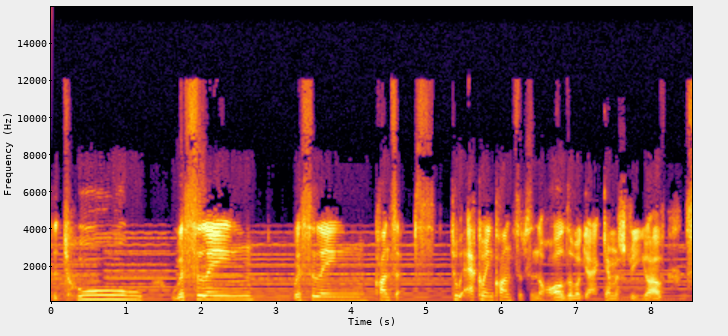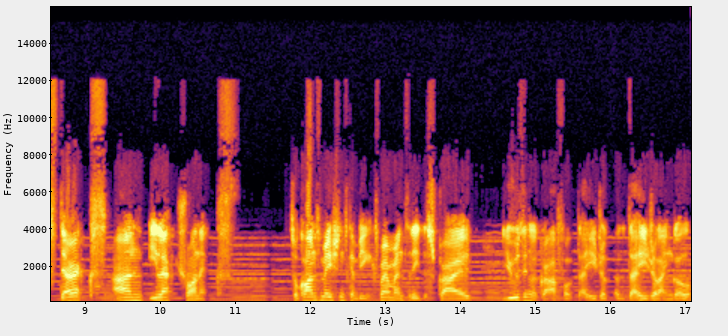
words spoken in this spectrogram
the two whistling, whistling concepts, two echoing concepts in the halls of organic chemistry. You have sterics and electronics. So conformations can be experimentally described using a graph of dihedral, dihedral angle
